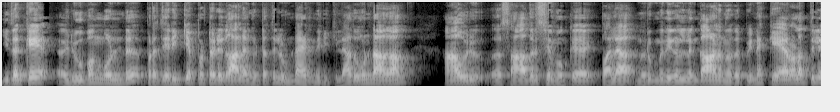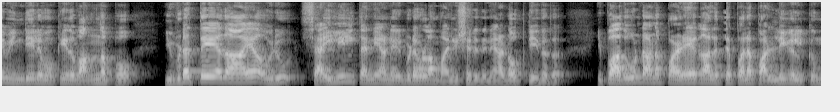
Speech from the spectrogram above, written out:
ഇതൊക്കെ രൂപം കൊണ്ട് പ്രചരിക്കപ്പെട്ട ഒരു കാലഘട്ടത്തിൽ ഉണ്ടായിരുന്നിരിക്കില്ല. അതുകൊണ്ടാകാം ആ ഒരു സാദൃശ്യമൊക്കെ പല നിർമ്മിതികളിലും കാണുന്നത്. പിന്നെ കേരളത്തിലും ഇന്ത്യയിലുമൊക്കെ ഇത് വന്നപ്പോൾ ഇവിടത്തേതായ ഒരു ശൈലിയിൽ തന്നെയാണ് ഇവിടെയുള്ള മനുഷ്യർ ഇതിനെ അഡോപ്റ്റ് ചെയ്തത്. ഇപ്പൊ അതുകൊണ്ടാണ് പഴയ കാലത്തെ പല പള്ളികൾക്കും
